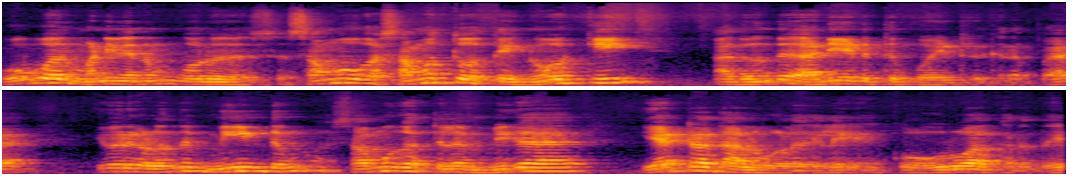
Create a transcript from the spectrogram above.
ஒவ்வொரு மனிதனும் ஒரு சமூக சமத்துவத்தை நோக்கி அது வந்து அடியெடுத்து போயிட்டு இருக்கிறப்ப இவர்கள் வந்து மீண்டும் சமூகத்தில் மிக ஏற்றத்தாழ்வுகளை உருவாக்குறது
